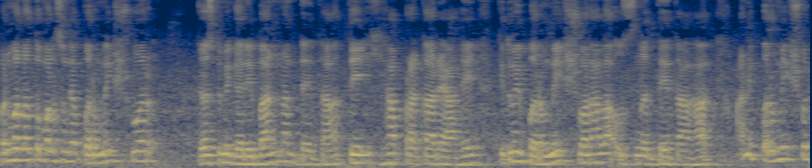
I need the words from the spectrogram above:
पण मला तुम्हाला सांगू परमेश्वर जस तुम्ही गरिबांना देता ते ह्या प्रकारे आहे की तुम्ही परमेश्वराला उसणं देत आहात. आणि परमेश्वर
